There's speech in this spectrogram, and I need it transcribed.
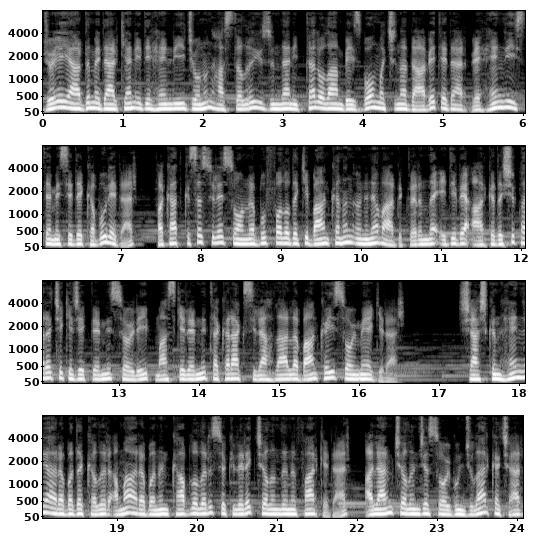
Joe'ya yardım ederken Eddie Henry'i Joe'nun hastalığı yüzünden iptal olan beyzbol maçına davet eder ve Henry istemese de kabul eder, fakat kısa süre sonra Buffalo'daki bankanın önüne vardıklarında Eddie ve arkadaşı para çekeceklerini söyleyip maskelerini takarak silahlarla bankayı soymaya girer. Şaşkın Henry arabada kalır ama arabanın kabloları sökülerek çalındığını fark eder, alarm çalınca soyguncular kaçar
